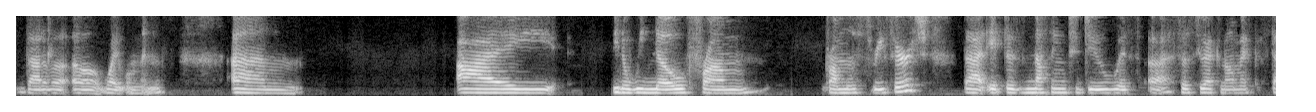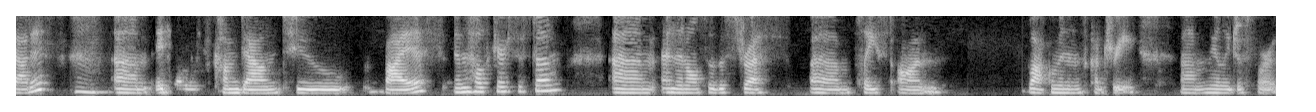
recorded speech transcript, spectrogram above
that of a, a white woman's. Um, I, you know, we know from from this research that it does nothing to do with uh, socioeconomic status. Hmm. Um, it does come down to bias in the healthcare system, um, and then also the stress um, placed on Black women in this country, um, merely just for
